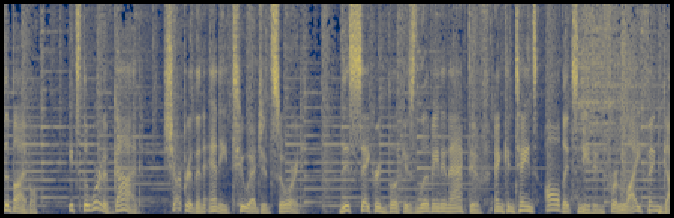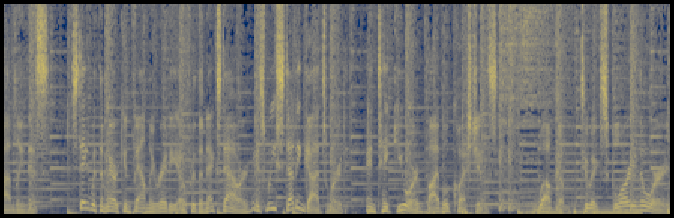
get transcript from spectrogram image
The Bible. It's the Word of God, sharper than any two edged sword. This sacred book is living and active and contains all that's needed for life and godliness. Stay with American Family Radio for the next hour as we study God's Word and take your Bible questions. Welcome to Exploring the Word.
